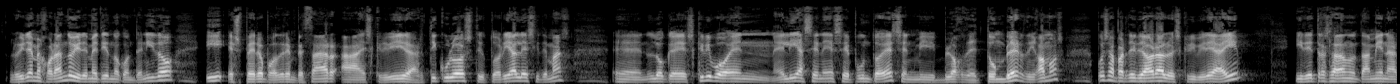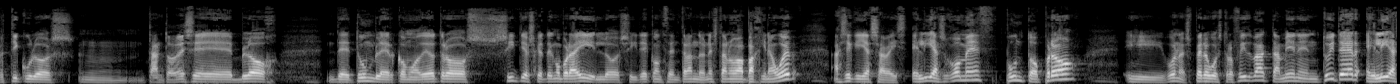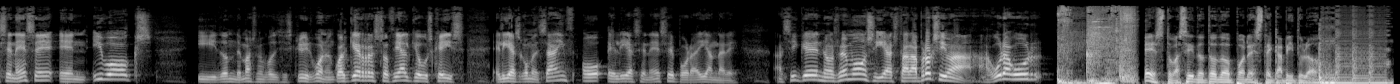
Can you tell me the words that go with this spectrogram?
lo iré mejorando, iré metiendo contenido y espero poder empezar a escribir artículos, tutoriales y demás. Eh, lo que escribo en eliasns.es, en mi blog de Tumblr, digamos, pues a partir de ahora lo escribiré ahí. Iré trasladando también artículos mmm, tanto de ese blog de Tumblr como de otros sitios que tengo por ahí, los iré concentrando en esta nueva página web. Así que ya sabéis, eliasgomez.pro. Y bueno, espero vuestro feedback también en Twitter, ElíasNS, en Evox y donde más me podéis escribir. Bueno, en cualquier red social que busquéis Elías Gómez Sainz o ElíasNS, por ahí andaré. Así que nos vemos y hasta la próxima. Agur, agur. Esto ha sido todo por este capítulo.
